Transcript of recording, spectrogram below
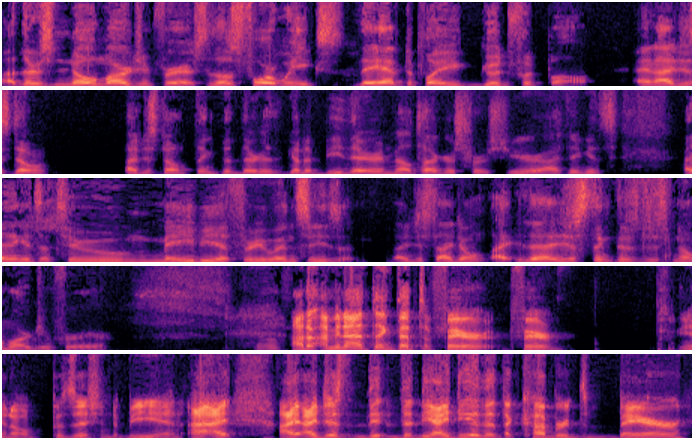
Uh, there's no margin for error. So those four weeks, they have to play good football, and I just don't. I just don't think that they're going to be there in Mel Tucker's first year. I think it's, I think it's a two, maybe a three-win season. I just, I don't, I, I just think there's just no margin for error. I don't. I mean, I think that's a fair, fair, you know, position to be in. I, I, I just the, the, the idea that the cupboard's bare.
